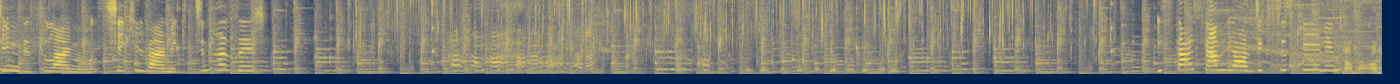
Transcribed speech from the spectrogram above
Şimdi slime'ımız şekil vermek için hazır. İstersen birazcık süsleyelim. Tamam.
